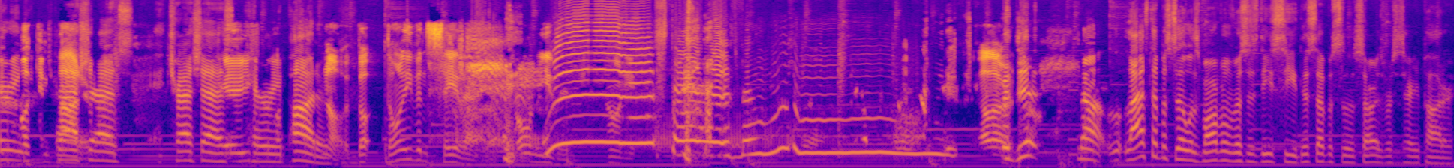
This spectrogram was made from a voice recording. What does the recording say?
Harry, fucking trash Potter. ass, trash ass Harry Harry, Potter. No, don't, don't even say that. Don't even. Woo! Star Wars, baby. Y'all But thi- no, last episode was Marvel versus DC. This episode is Star Wars versus Harry Potter.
